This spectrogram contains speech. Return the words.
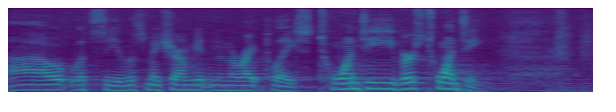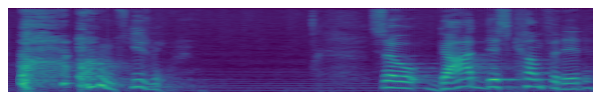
uh, let's see, let's make sure I'm getting in the right place. 20, verse 20. Excuse me. So God discomfited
